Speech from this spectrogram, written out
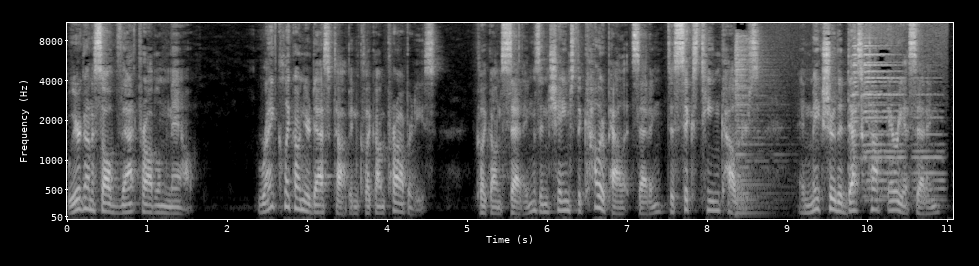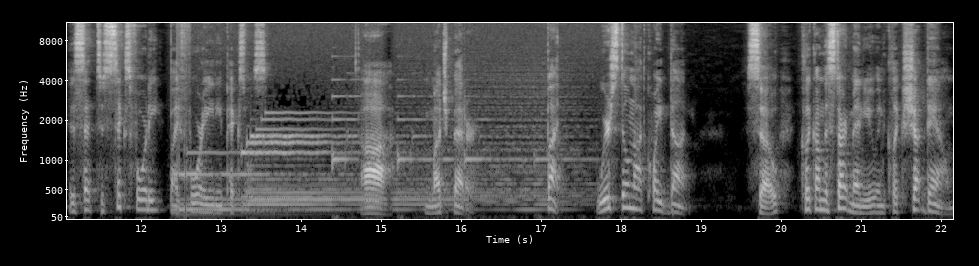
We are going to solve that problem now. Right-click on your desktop and click on Properties. Click on Settings and change the color palette setting to 16 colors. And make sure the desktop area setting is set to 640 by 480 pixels. Ah, much better. But we're still not quite done. So, click on the Start menu and click Shut Down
